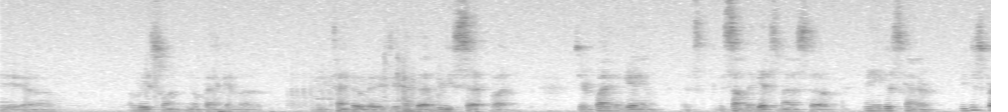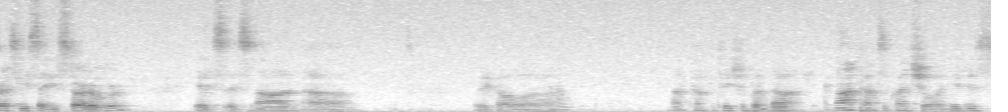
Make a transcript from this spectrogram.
The, uh, at least one, you know, back in the Nintendo days, you had that reset button. So you're playing the game, it's, something gets messed up, and you just kind of you just press reset. You start over. It's it's non um, what do you call uh, not confrontation, but not not consequential. Like you just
